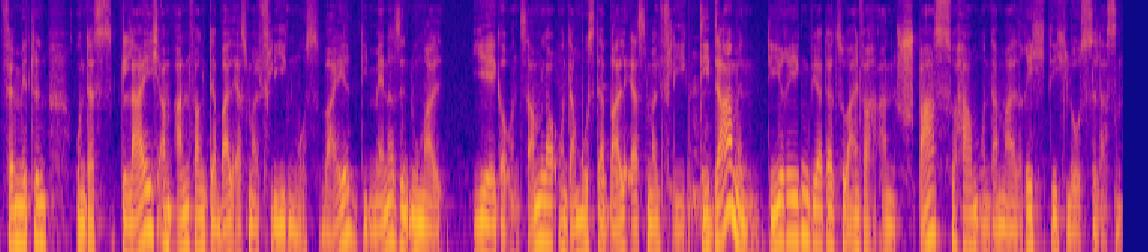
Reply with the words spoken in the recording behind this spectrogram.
vermitteln und dass gleich am Anfang der Ball erstmal fliegen muss, weil die Männer sind nun mal Jäger und Sammler und da muss der Ball erstmal fliegen. Die Damen, die regen wir dazu einfach an, Spaß zu haben und da mal richtig loszulassen.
